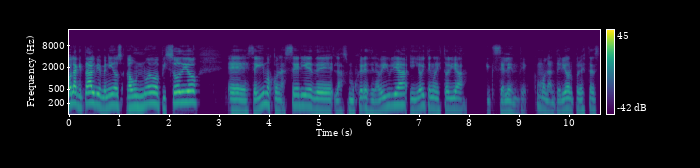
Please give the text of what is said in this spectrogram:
Hola, ¿qué tal? Bienvenidos a un nuevo episodio. Eh, seguimos con la serie de las mujeres de la Biblia y hoy tengo una historia excelente, como la anterior, pero esta es,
